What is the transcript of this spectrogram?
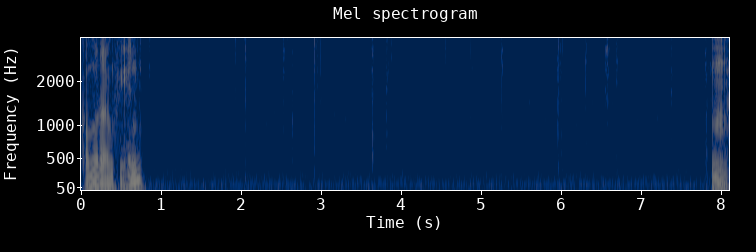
Kommen wir da irgendwie hin? Hm.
